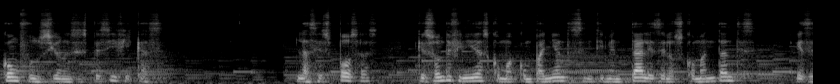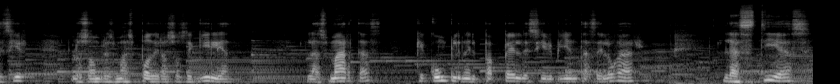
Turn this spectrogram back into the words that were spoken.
con funciones específicas. Las esposas, que son definidas como acompañantes sentimentales de los comandantes, es decir, los hombres más poderosos de Gilead, las martas, que cumplen el papel de sirvientas del hogar, las tías,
